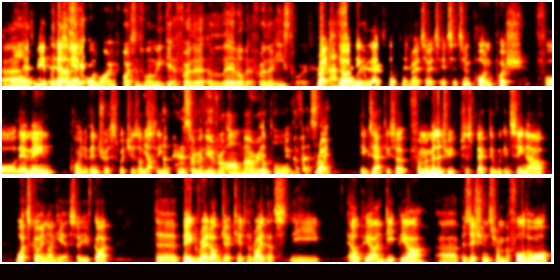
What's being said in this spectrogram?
Uh, Well, it has an, it it has does an get airport. more importance when we get further, a little bit further eastward. Right. That's no, I think where- that's, that's it. Right. So it's it's it's an important push for their main point of interest, which is obviously yeah, the pincer maneuver on Mariupol defense right. line. Exactly. So from a military perspective, we can see now what's going on here. So you've got the big red object here to the right. That's the LPR and DPR uh, positions from before the war,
